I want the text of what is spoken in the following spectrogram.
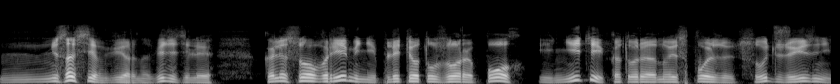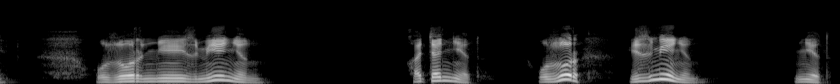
Не совсем верно. Видите ли, колесо времени плетет узор эпох и нити, которые оно использует, суть жизни. Узор не изменен. Хотя нет, узор изменен, нет.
